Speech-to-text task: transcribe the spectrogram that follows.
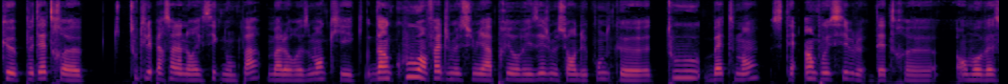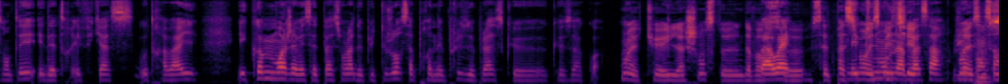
que peut-être toutes les personnes anorexiques n'ont pas, malheureusement, qui d'un coup, en fait, je me suis mis à prioriser, je me suis rendu compte que tout bêtement, c'était impossible d'être euh, en mauvaise santé et d'être efficace au travail. Et comme moi, j'avais cette passion-là depuis toujours, ça prenait plus de place que, que ça, quoi. Ouais, tu as eu la chance d'avoir bah cette passion Mais tout le monde n'a pas ça, je ouais, pense. Ça.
